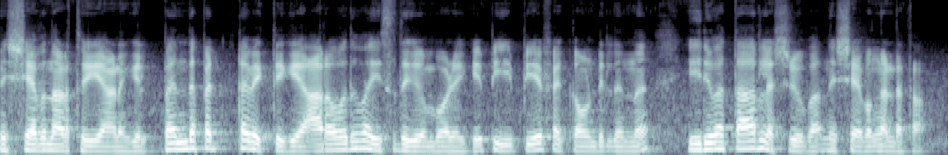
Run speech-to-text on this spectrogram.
നിക്ഷേപം നടത്തുകയാണെങ്കിൽ ബന്ധപ്പെട്ട വ്യക്തിക്ക് അറുപത് വയസ്സ് തികയുമ്പോഴേക്ക് പി പി എഫ് അക്കൗണ്ടിൽ നിന്ന് ഇരുപത്താറ് ലക്ഷം രൂപ നിക്ഷേപം കണ്ടെത്താം.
